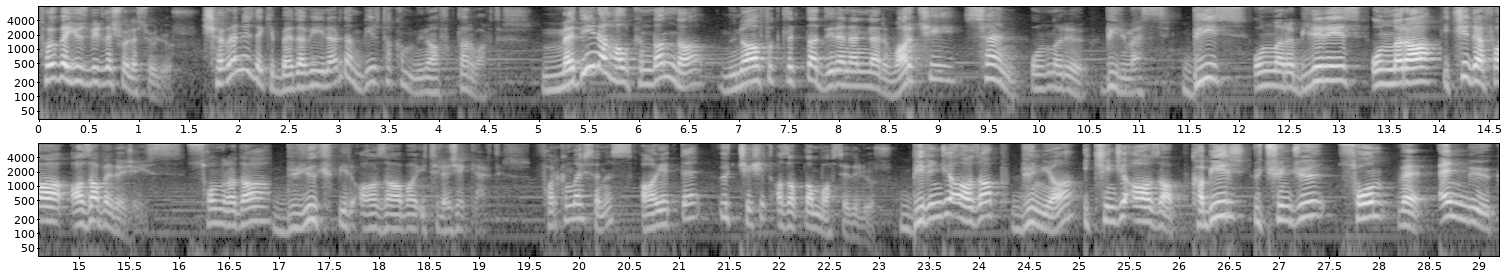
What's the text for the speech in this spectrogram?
Tövbe 101'de şöyle söylüyor. Çevrenizdeki bedevilerden bir takım münafıklar vardır. Medine halkından da münafıklıkta direnenler var ki sen onları bilmezsin. Biz onları biliriz, onlara iki defa azap edeceğiz. Sonra da büyük bir azaba itileceklerdir. Farkındaysanız ayette üç çeşit azaptan bahsediliyor. Birinci azap dünya, ikinci azap kabir, üçüncü son ve en büyük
